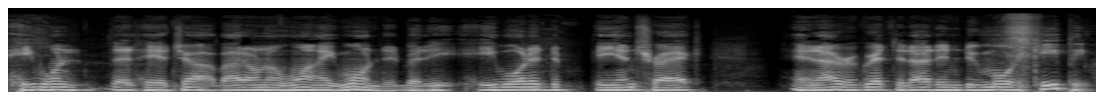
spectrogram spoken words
he wanted that head job. I don't know why he wanted it, but he, he wanted to be in track, and I regret that I didn't do more to keep him.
